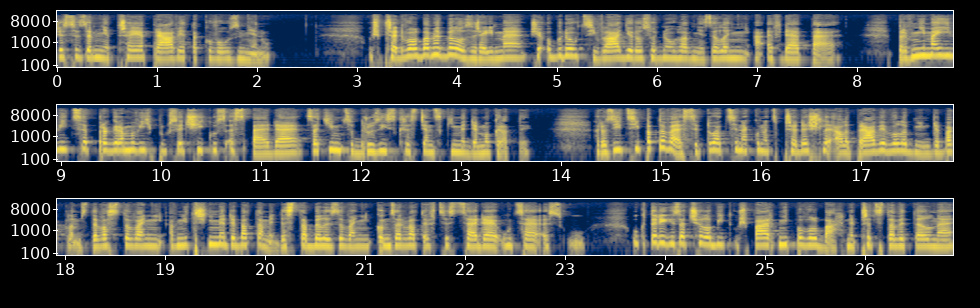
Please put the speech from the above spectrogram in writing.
že si země přeje právě takovou změnu. Už před volbami bylo zřejmé, že o budoucí vládě rozhodnou hlavně zelení a FDP. První mají více programových průsečíků z SPD, zatímco druzí s křesťanskými demokraty. Hrozící patové situaci nakonec předešly ale právě volebním debaklem zdevastovaní a vnitřními debatami destabilizovaní konzervativci z CDU CSU, u kterých začalo být už pár dní po volbách nepředstavitelné,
